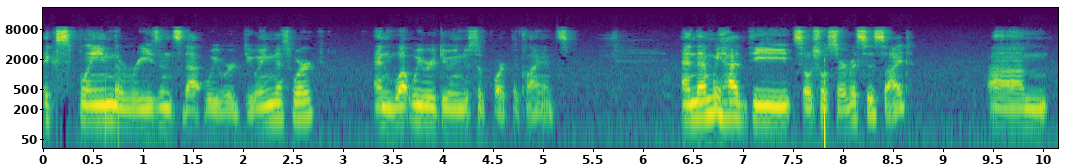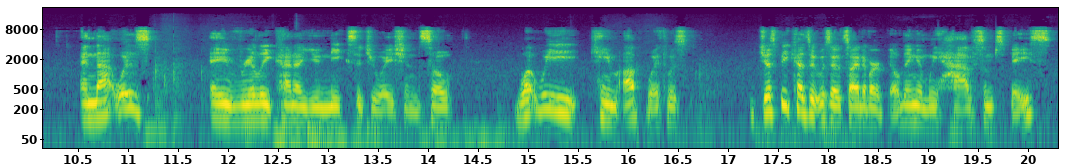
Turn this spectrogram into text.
explain the reasons that we were doing this work and what we were doing to support the clients. And then we had the social services side. Um, and that was a really kind of unique situation. So what we came up with was just because it was outside of our building and we have some space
